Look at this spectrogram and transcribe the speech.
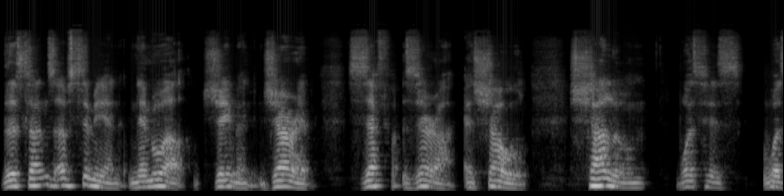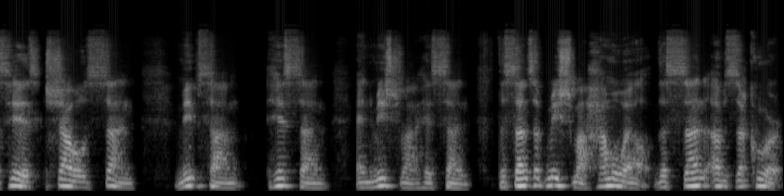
The sons of Simeon, Nemuel, Jamin, Jareb, Zeph, Zerah, and Shaul. Shalom was his was his Shaul's son, Mibsam his son, and Mishma his son. The sons of Mishma, Hamuel, the son of Zakur,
